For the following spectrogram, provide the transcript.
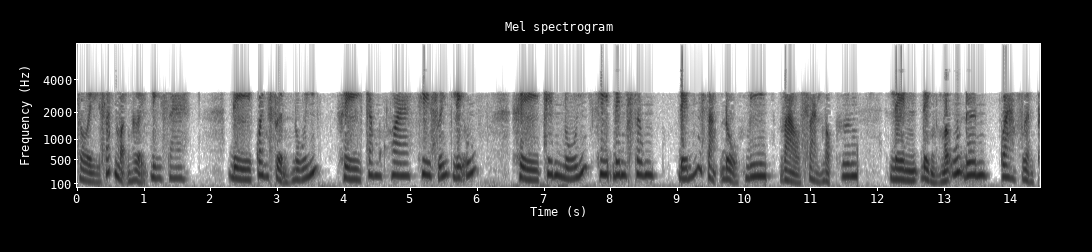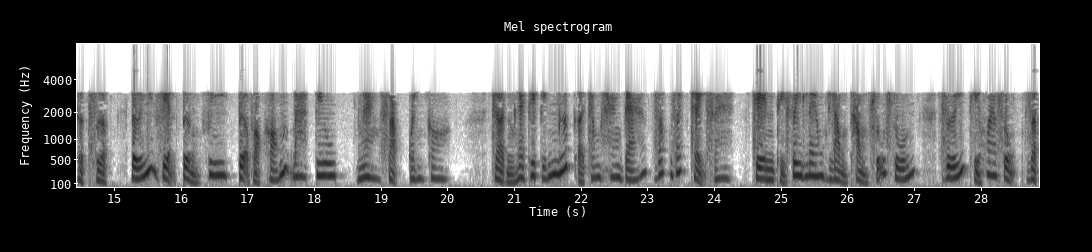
Rồi dắt mọi người đi ra, đi quanh sườn núi, khi trong hoa, khi dưới liễu, khi trên núi, khi bên sông, đến dặn đổ mi vào sàn mộc hương, lên đỉnh mẫu đơn qua vườn thực dược, tới viện tưởng phi tựa vào khóm ba tiêu, ngang dọc quanh co. Chợt nghe thấy tiếng nước ở trong hang đá dốc rách chảy ra, trên thì dây leo lòng thòng rũ xuống, dưới thì hoa rụng dập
